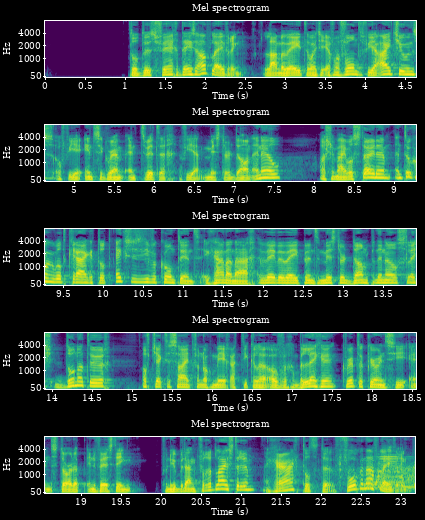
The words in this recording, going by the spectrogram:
Tot dusver deze aflevering. Laat me weten wat je ervan vond via iTunes of via Instagram en Twitter via MrDonNL. Als je mij wilt steunen en toegang wilt krijgen tot exclusieve content, ga dan naar www.mrdon.nl slash donateur of check de site voor nog meer artikelen over beleggen, cryptocurrency en startup investing. Voor nu bedankt voor het luisteren en graag tot de volgende aflevering.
